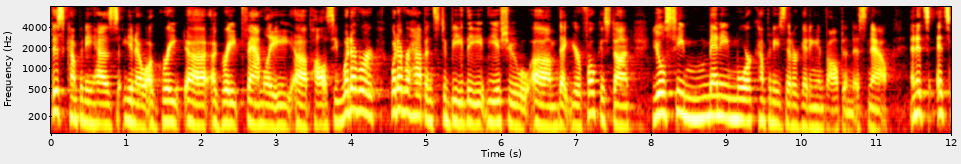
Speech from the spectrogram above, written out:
This company has, you know, a great uh, a great family uh, policy. Whatever whatever happens to be the the issue um, that you're focused on, you'll see many more companies that are getting involved in this now. And it's it's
